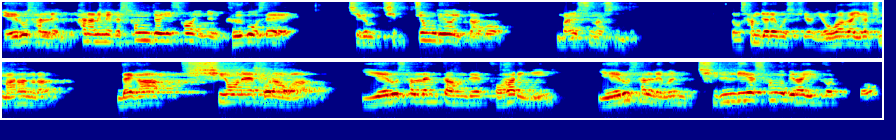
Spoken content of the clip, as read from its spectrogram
예루살렘, 하나님의 그 성전이 서 있는 그곳에 지금 집중되어 있다고 말씀하십니다. 또 3절에 보십시오. 여호와가 이같이 말하노라 내가 시온에 돌아와 예루살렘 가운데 거하리니 예루살렘은 진리의 성읍이라 일컫고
